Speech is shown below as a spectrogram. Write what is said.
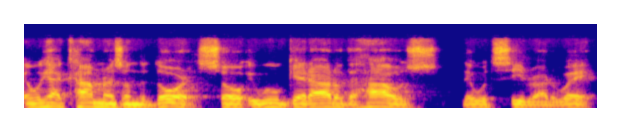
and we had cameras on the doors. So it will get out of the house, they would see it right away.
